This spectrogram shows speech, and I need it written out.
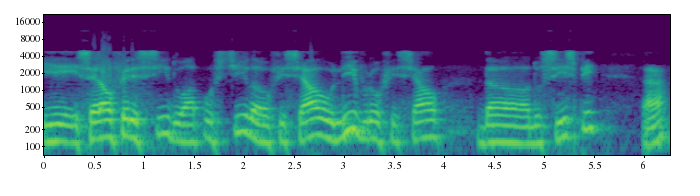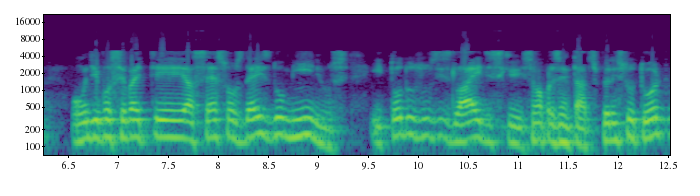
e será oferecido a apostila oficial, o livro oficial da, do CISP, tá? Onde você vai ter acesso aos 10 domínios e todos os slides que são apresentados pelo instrutor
